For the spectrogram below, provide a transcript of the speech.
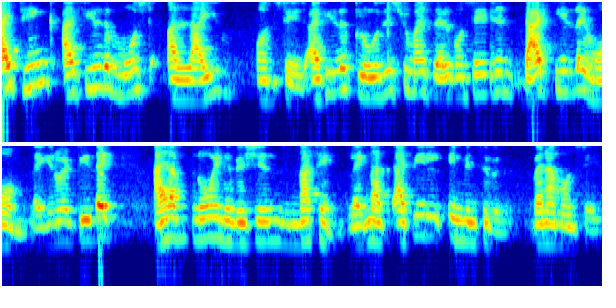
I think I feel the most alive on stage. I feel the closest to myself on stage, and that feels like home. Like you know, it feels like I have no inhibitions, nothing. Like not, I feel invincible when I'm on stage.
